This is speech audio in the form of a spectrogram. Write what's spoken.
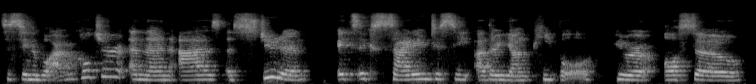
sustainable agriculture. And then as a student, it's exciting to see other young people who are also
